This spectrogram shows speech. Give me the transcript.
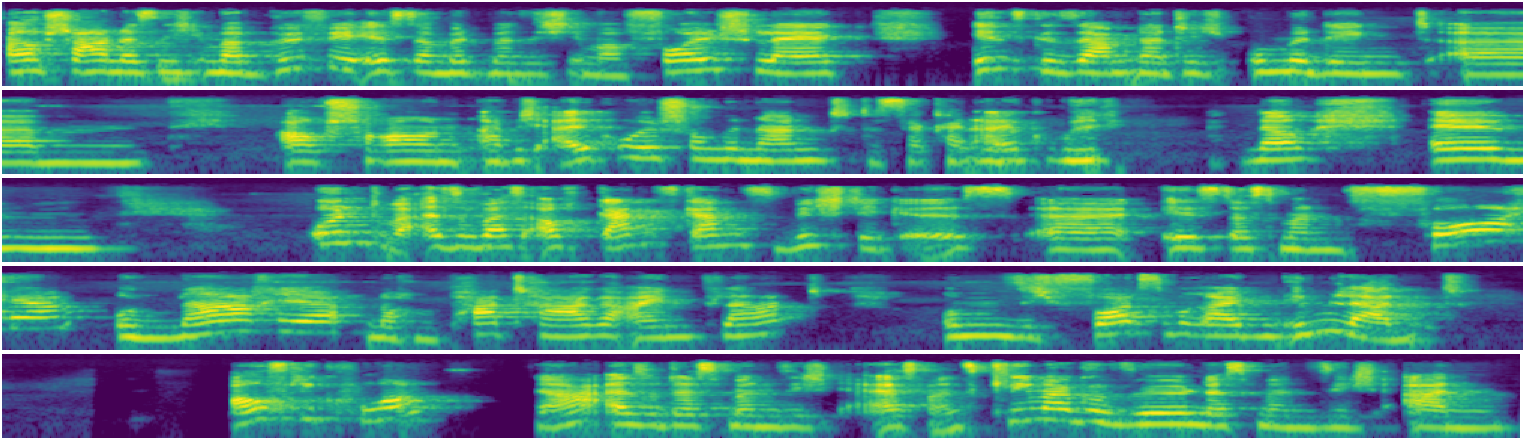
auch schauen, dass nicht immer Buffet ist, damit man sich immer vollschlägt. Insgesamt natürlich unbedingt ähm, auch schauen, habe ich Alkohol schon genannt? Das ist ja kein Alkohol. genau. Ähm, und also was auch ganz, ganz wichtig ist, äh, ist, dass man vorher und nachher noch ein paar Tage einplant, um sich vorzubereiten im Land auf die Kur. Ja, also dass man sich erstmal ans Klima gewöhnt, dass man sich an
